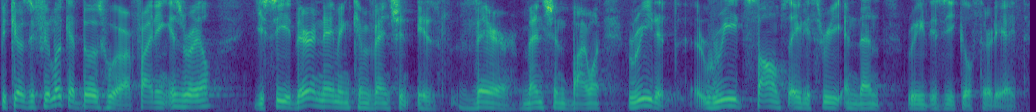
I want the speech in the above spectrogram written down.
Because if you look at those who are fighting Israel, you see their naming convention is there, mentioned by one. Read it. Read Psalms 83 and then read Ezekiel 38.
